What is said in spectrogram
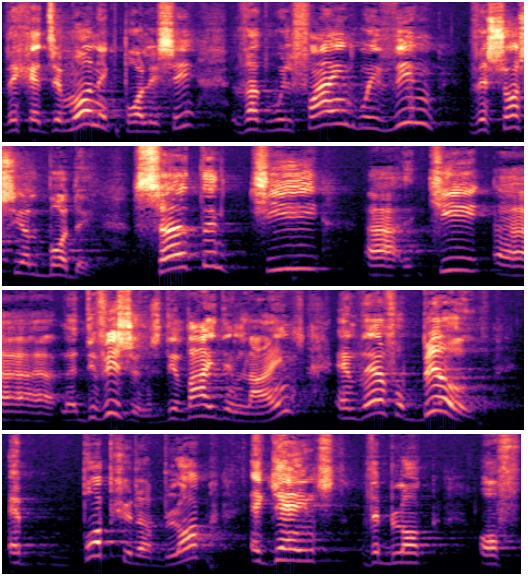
the hegemonic policy that will find within the social body certain key uh, key uh, divisions, dividing lines, and therefore build a popular bloc against the bloc of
